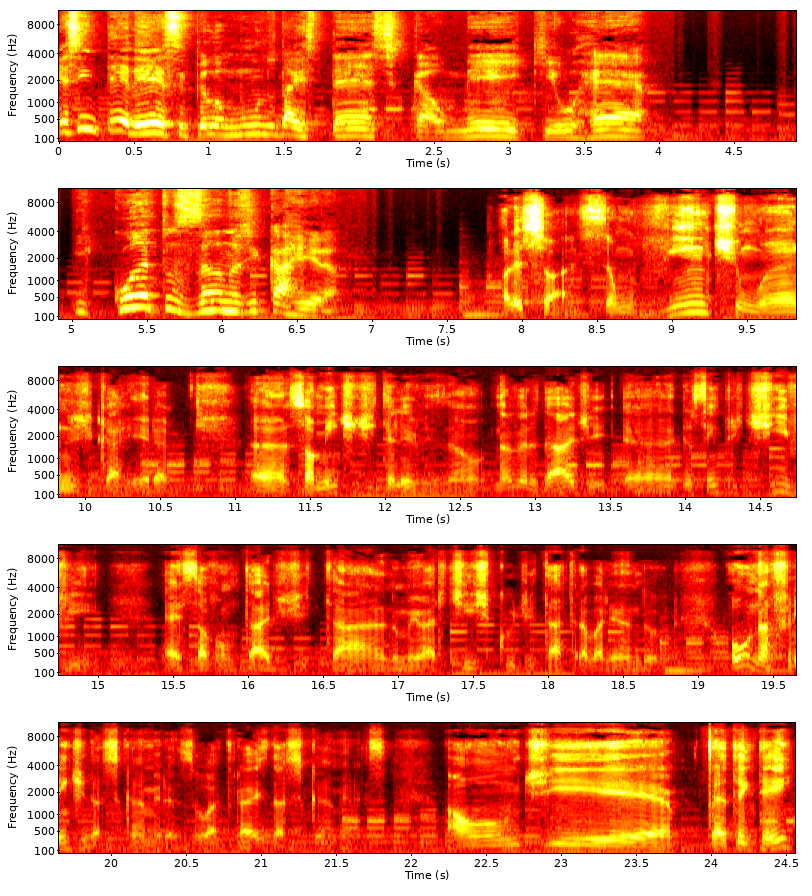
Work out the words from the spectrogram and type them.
esse interesse pelo mundo da estética, o make, o hair, e quantos anos de carreira? Olha só, são 21 anos de carreira, uh, somente de televisão. Na verdade, uh, eu sempre tive essa vontade de estar no meio artístico, de estar trabalhando ou na frente das câmeras ou atrás das câmeras, onde eu tentei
